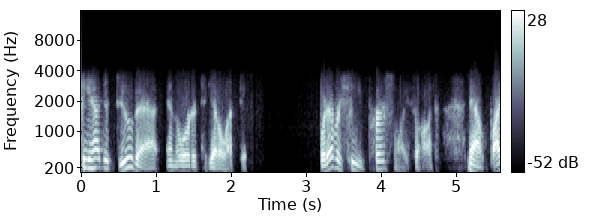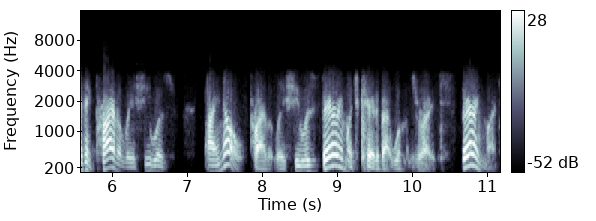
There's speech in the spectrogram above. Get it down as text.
She had to do that in order to get elected. Whatever she personally thought. Now, I think privately she was, I know privately, she was very much cared about women's rights, very much.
